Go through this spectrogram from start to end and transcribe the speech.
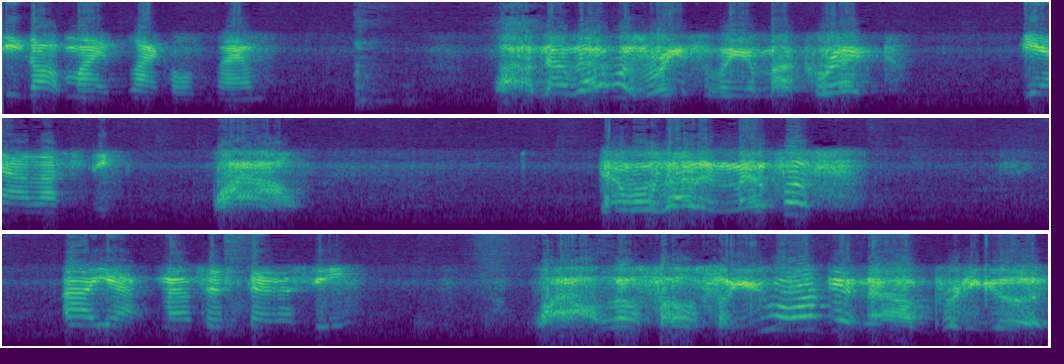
she got my black hole slam. Wow. Now that was recently am I correct? Yeah, last week. Wow. And was that in Memphis? Uh, yeah, Memphis, Tennessee. Wow. So, so you are getting out pretty good.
